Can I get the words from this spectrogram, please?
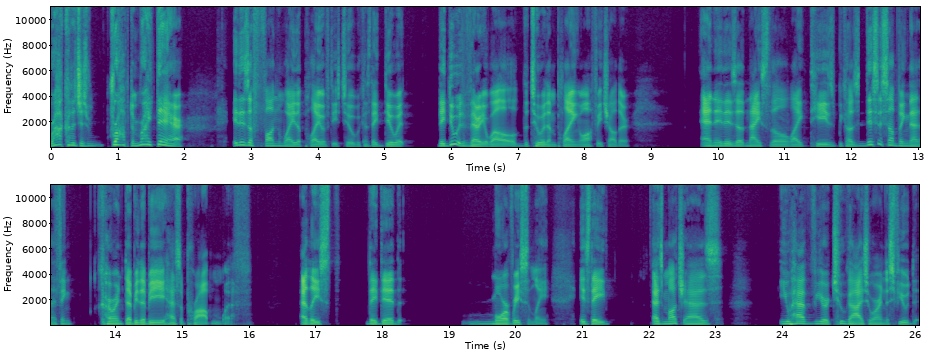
Rock could have just dropped him right there it is a fun way to play with these two because they do it they do it very well the two of them playing off each other. And it is a nice little like tease because this is something that i think current wwe has a problem with. At least they did more recently is they as much as you have your two guys who are in this feud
